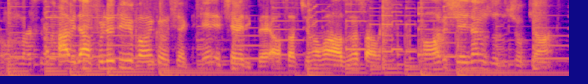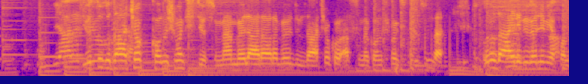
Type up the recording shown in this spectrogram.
Onu başka zaman... Abi daha Flu TV falan konuşacaktık. Yine yetişemedik de Asafçığım ama ağzına sağlık. Abi şeyden uzadı çok ya. Ara şey YouTube'u daha ya. çok konuşmak istiyorsun. Ben böyle ara ara böldüm. Daha çok o- aslında konuşmak istiyorsun da. Bunu da ayrı bir bölüm yapalım.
